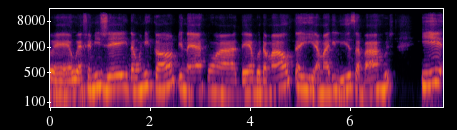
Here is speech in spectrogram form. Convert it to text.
é, UFMG e da Unicamp, né? Com a Débora Malta e a Marilisa Barros. E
